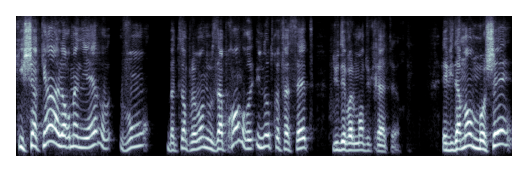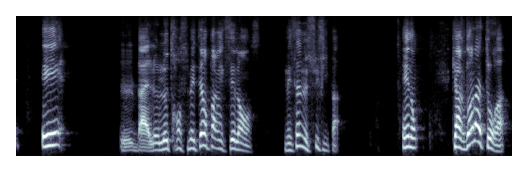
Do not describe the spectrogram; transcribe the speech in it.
qui, chacun à leur manière, vont bah, tout simplement nous apprendre une autre facette du dévoilement du Créateur. Évidemment, Moshe est bah, le transmetteur par excellence, mais ça ne suffit pas. Et non, car dans la Torah,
